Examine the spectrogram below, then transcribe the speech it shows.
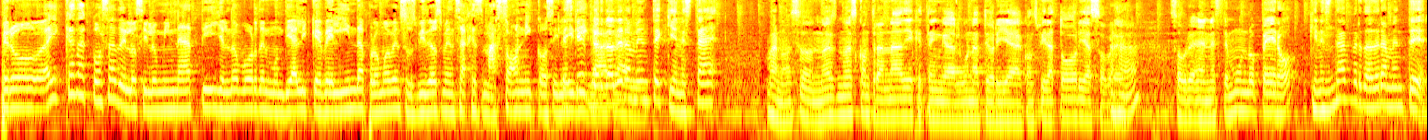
Pero hay cada cosa de los Illuminati y el nuevo orden mundial y que Belinda promueve en sus videos mensajes masónicos y Lady es que Gaga verdaderamente quien está bueno eso no es no es contra nadie que tenga alguna teoría conspiratoria sobre Ajá. sobre en este mundo pero quien está verdaderamente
